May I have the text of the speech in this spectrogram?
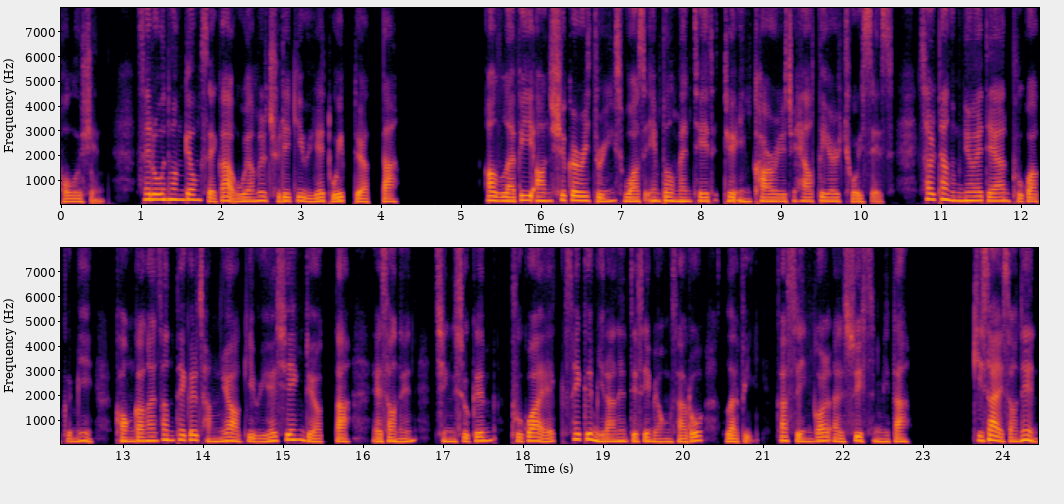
pollution. 새로운 환경세가 오염을 줄이기 위해 도입되었다. A levy on sugary drinks was implemented to encourage healthier choices. 설탕 음료에 대한 부과금이 건강한 선택을 장려하기 위해 시행되었다. 에서는 징수금, 부과액, 세금이라는 뜻의 명사로 levy가 쓰인 걸 알 수 있습니다. 기사에서는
